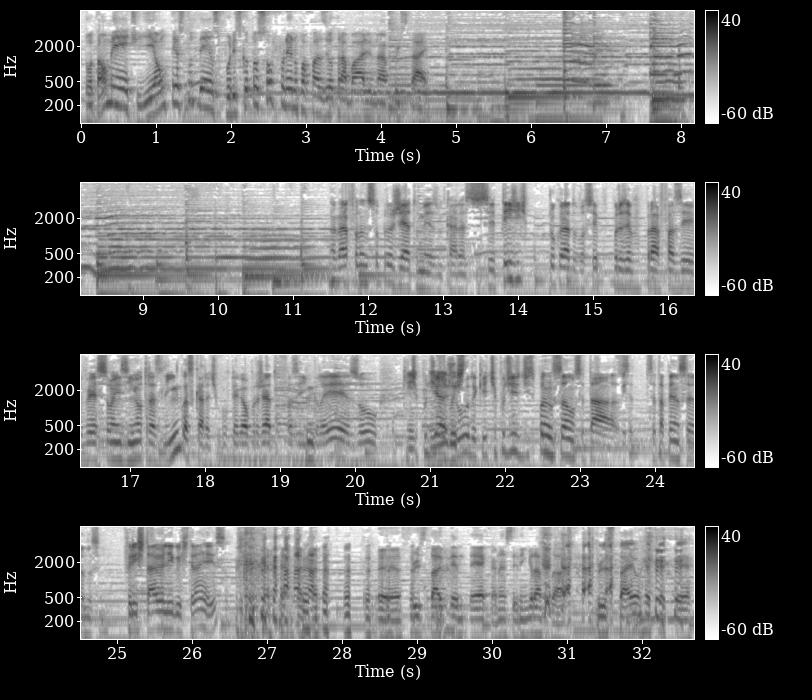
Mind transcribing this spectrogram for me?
Totalmente. E é um texto denso, por isso que eu tô sofrendo para fazer o trabalho na freestyle. Agora falando sobre o projeto mesmo, cara, você tem gente procurado você, por exemplo, para fazer versões em outras línguas, cara? Tipo, pegar o projeto e fazer em inglês? Ou que tipo de ajuda, que tipo de, de expansão você tá, você tá pensando, assim? Freestyle em língua estranha, é isso? é, freestyle penteca, né? Seria engraçado. freestyle repeté.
